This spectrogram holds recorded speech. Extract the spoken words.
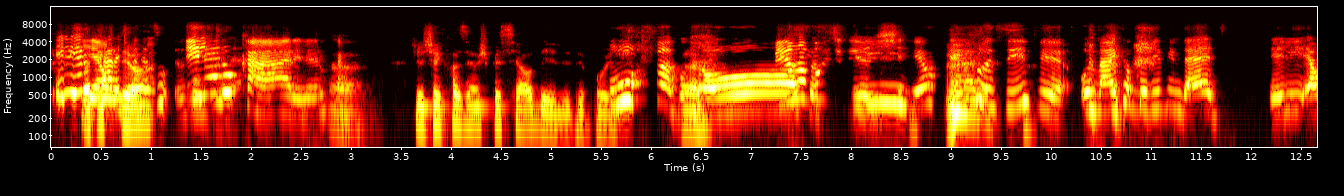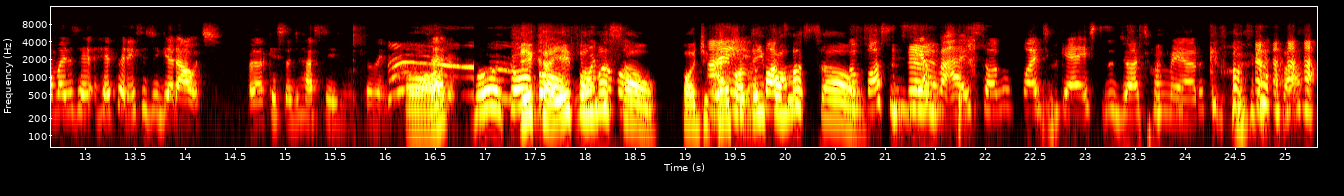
Ele era o cara de fazer Ele era o cara, ele era o cara. A gente tinha que fazer um especial dele depois. Por favor! É. Nossa, Pelo amor de Deus! Eu Inclusive, o Night of the Living Dead, ele é uma referência de Get Out, pra questão de racismo também. Oh. Sério. Muito Fica bom, aí a informação. Podcast Ai, tem informação. Não posso dizer mais, só no podcast do George Romero que vamos gravar.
